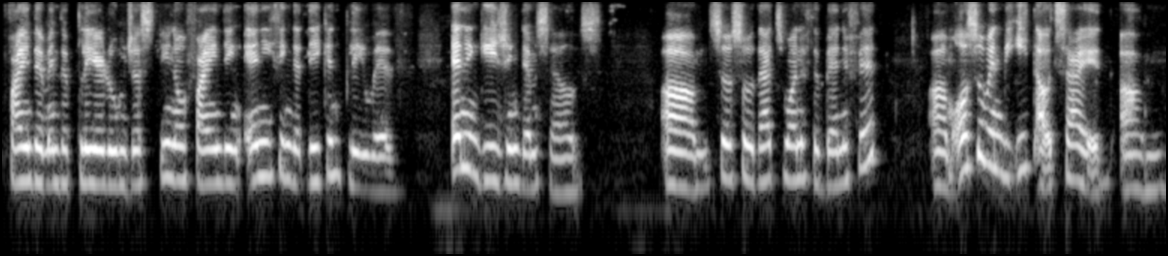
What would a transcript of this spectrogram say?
find them in the playroom just you know finding anything that they can play with and engaging themselves um so so that's one of the benefit um also when we eat outside um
